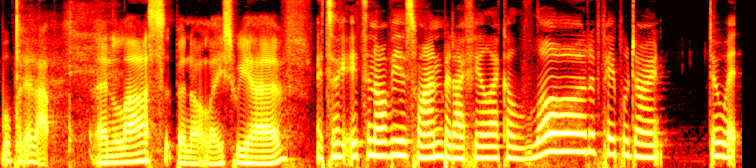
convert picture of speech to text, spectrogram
we'll put it up. And last but not least, we have It's a. It's an obvious one, but I feel like a lot of people don't do it,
